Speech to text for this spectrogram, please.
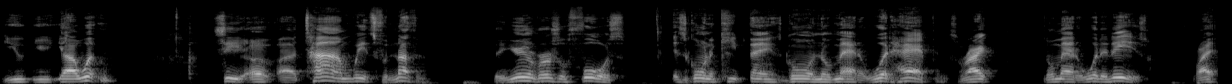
You you y'all with me? See, uh, uh, time waits for nothing. The universal force is going to keep things going no matter what happens, right? No matter what it is, right?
